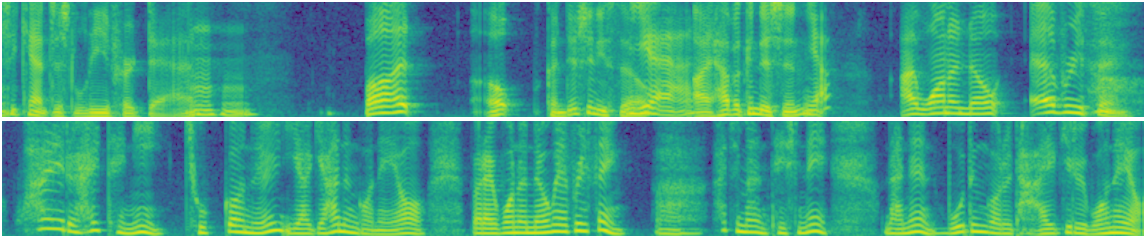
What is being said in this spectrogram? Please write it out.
She can't just leave her dad. But oh, condition 있어요. Yeah. I have a condition. Yeah. I want to know everything. 화해를 할 테니 조건을 이야기하는 거네요. But I want to know everything. 아, 하지만 대신에 나는 모든 거를 다 알기를 원해요.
